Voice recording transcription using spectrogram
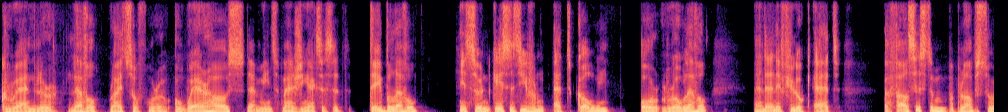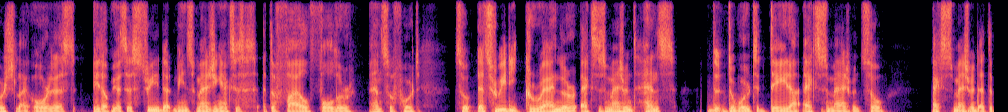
granular level, right? So for a, a warehouse, that means managing access at the table level. In certain cases, even at column or row level. And then if you look at a file system, a blob storage, like or this AWS S3, that means managing access at the file, folder, and so forth. So that's really granular access management, hence the, the word data access management. So access management at the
